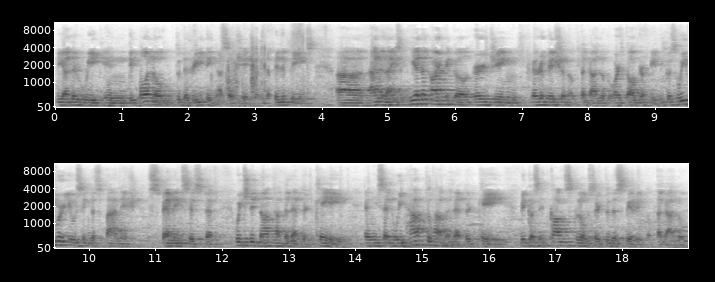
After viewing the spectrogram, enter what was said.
the other week in Dipolog to the Reading Association in the Philippines uh, analyzing. He had an article urging a revision of Tagalog orthography because we were using the Spanish spelling system, which did not have the letter K. And he said we have to have a letter K because it comes closer to the spirit of Tagalog.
